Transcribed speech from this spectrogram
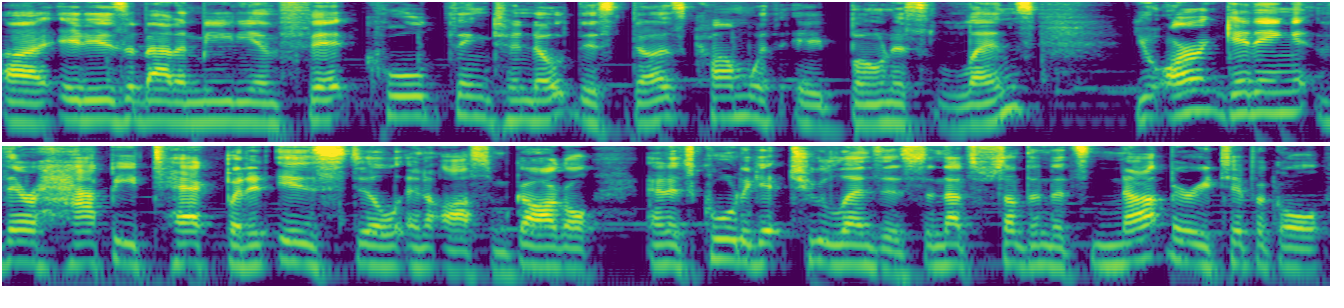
Uh, it is about a medium fit. Cool thing to note, this does come with a bonus lens. You aren't getting their happy tech, but it is still an awesome goggle. And it's cool to get two lenses. And that's something that's not very typical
